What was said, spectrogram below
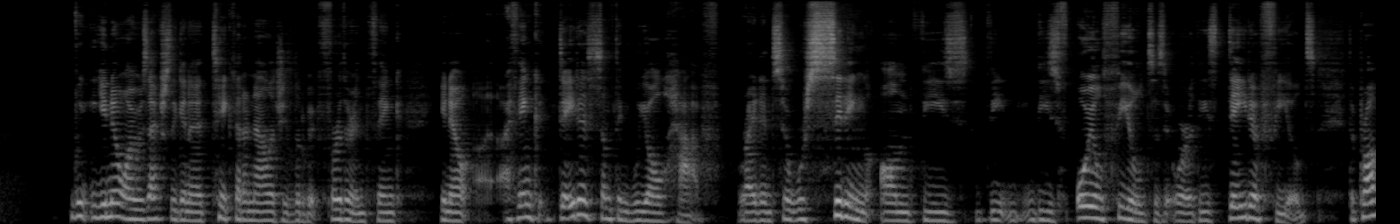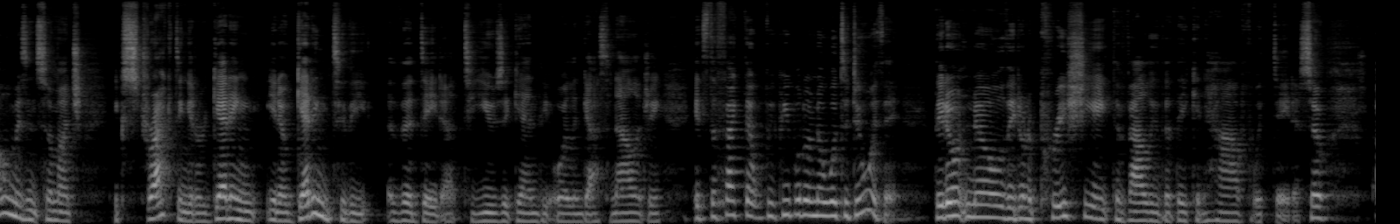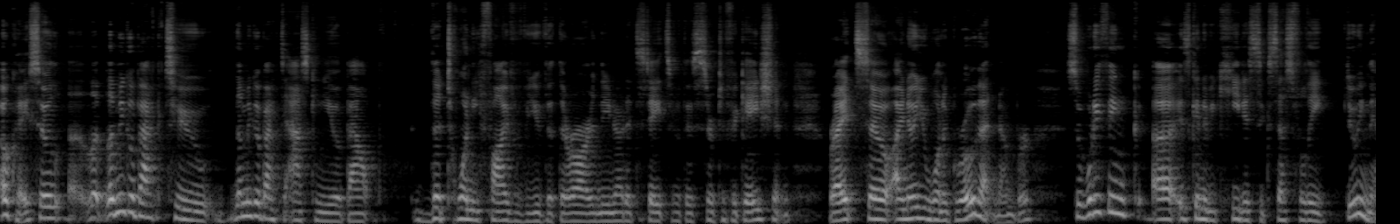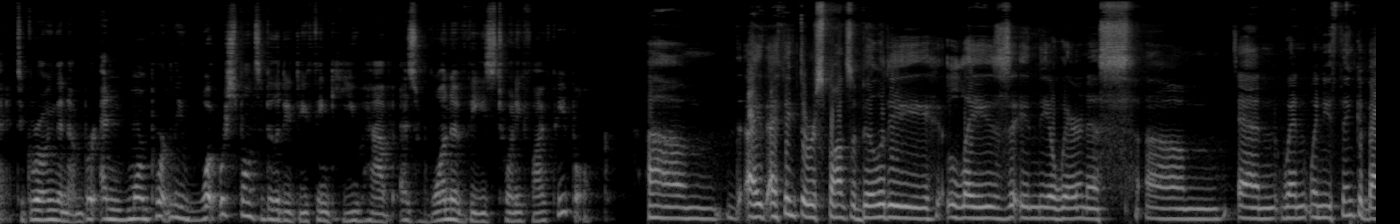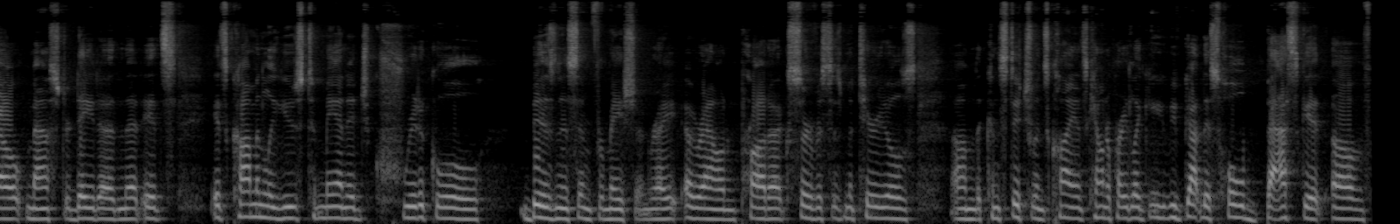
You know, I was actually going to take that analogy a little bit further and think, you know, I think data is something we all have, right? And so we're sitting on these the, these oil fields, as it were, these data fields the problem isn't so much extracting it or getting, you know, getting to the the data to use again the oil and gas analogy. It's the fact that people don't know what to do with it. They don't know, they don't appreciate the value that they can have with data. So, okay, so uh, let, let me go back to let me go back to asking you about the 25 of you that there are in the United States with this certification, right? So I know you want to grow that number. So, what do you think uh, is going to be key to successfully doing that, to growing the number? And more importantly, what responsibility do you think you have as one of these 25 people? Um, I, I, think the responsibility lays in the awareness. Um, and when, when you think about master data and that it's, it's commonly used to manage critical business information, right? Around products, services, materials, um, the constituents, clients, counterparty. Like you, have got this whole basket of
